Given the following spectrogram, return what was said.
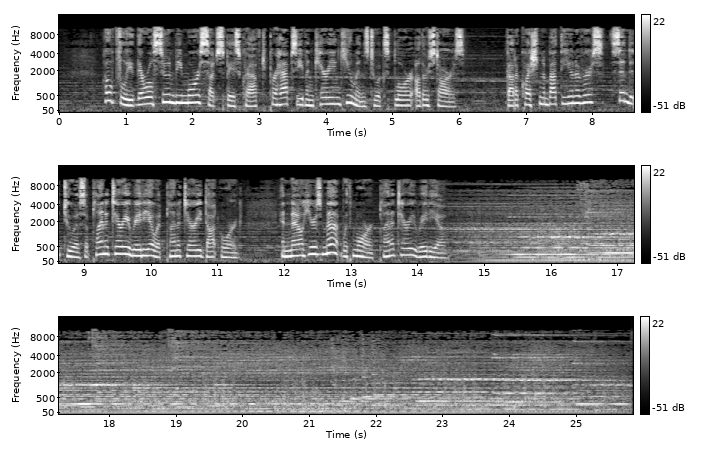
Hopefully, there will soon be more such spacecraft, perhaps even carrying humans to explore other stars. Got a question about the universe? Send it to us at planetaryradio at planetary.org. And now here's Matt with more Planetary Radio.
